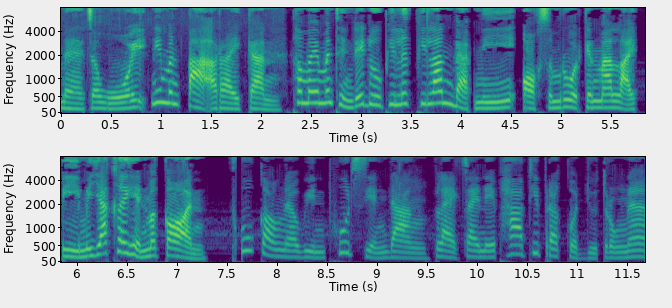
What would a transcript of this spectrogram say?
แม่จะโวยนี่มันป่าอะไรกัน ทำไมมันถึงได้ดูพิลึกพิลั่นแบบนี้ ออกสำรวจกันมาหลายปีไม่ยักเคยเห็นมาก่อน กองนาวินพูดเสียงดัง แปลกใจในภาพที่ปรากฏอยู่ตรงหน้า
